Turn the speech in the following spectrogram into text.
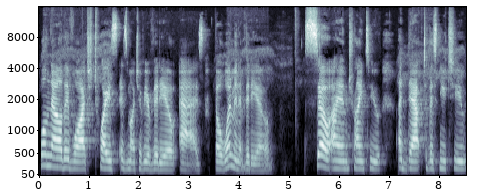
well, now they've watched twice as much of your video as the one minute video. So I am trying to adapt to this YouTube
